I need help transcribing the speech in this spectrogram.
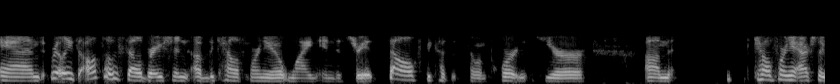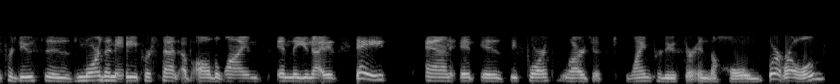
And really, it's also a celebration of the California wine industry itself because it's so important here. Um, California actually produces more than 80% of all the wines in the United States, and it is the fourth largest wine producer in the whole world.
